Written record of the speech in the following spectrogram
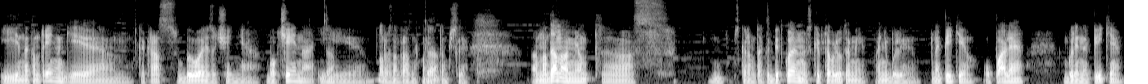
и на этом тренинге как раз было изучение блокчейна да. и ну, разнообразных монет да. в том числе. А на данный момент, э, скажем так, с биткоинами, с криптовалютами, они были на пике, упали, были на пике,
